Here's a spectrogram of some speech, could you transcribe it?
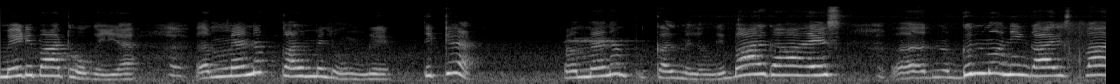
मेरी बात हो गई है। मैं ना कल मिलूँगी, ठीक है? मैं ना कल मिलूँगी। Bye guys good morning guys bye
